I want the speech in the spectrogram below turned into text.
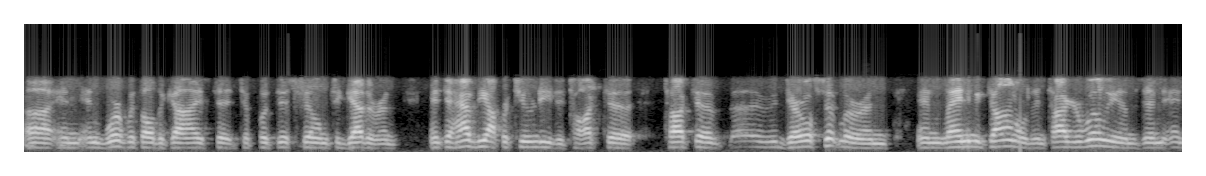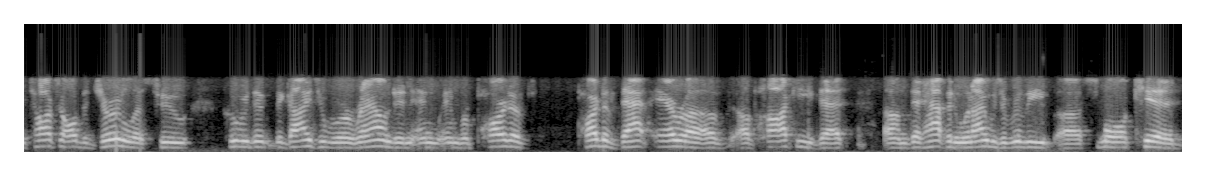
uh, and, and work with all the guys to, to put this film together. And, and to have the opportunity to talk to talk to uh, Darryl Sittler and and Lanny McDonald and Tiger Williams and and talk to all the journalists who who were the, the guys who were around and, and, and were part of part of that era of, of hockey that um, that happened when I was a really uh, small kid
